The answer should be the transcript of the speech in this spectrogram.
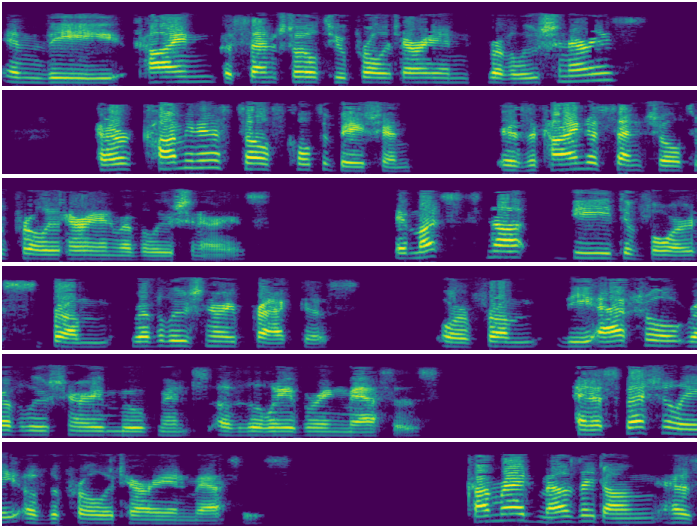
in the kind essential to proletarian revolutionaries. Our communist self-cultivation is a kind essential to proletarian revolutionaries. It must not be divorced from revolutionary practice or from the actual revolutionary movements of the laboring masses, and especially of the proletarian masses. Comrade Mao Zedong has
